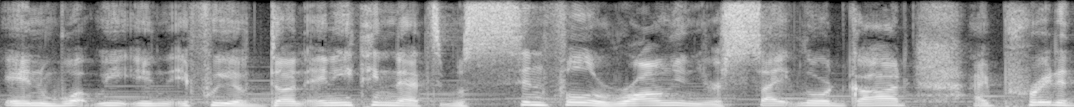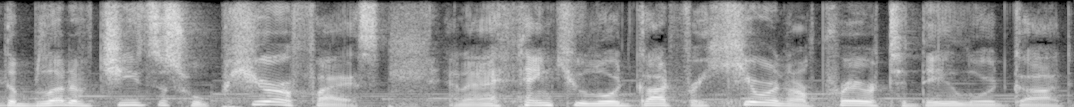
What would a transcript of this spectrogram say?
in what we in if we have done anything that was sinful or wrong in your sight, Lord God. I pray that the blood of Jesus will purify us. And I thank you, Lord God, for hearing our prayer today, Lord God.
